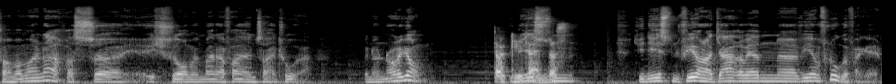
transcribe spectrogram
Schauen wir mal nach, was äh, ich so mit meiner freien Zeit tue. Bin nur noch jung. Da Die geht einem das, nächsten, die nächsten 400 Jahre werden äh, wie im Fluge vergehen.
